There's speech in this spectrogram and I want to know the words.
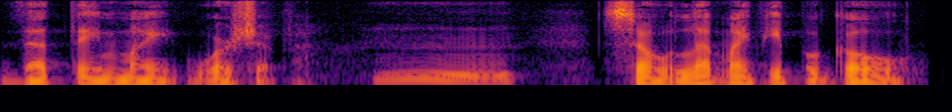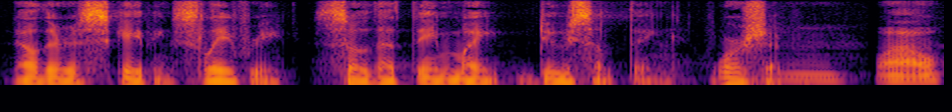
that they might worship. Hmm. So, let my people go. Now they're escaping slavery so that they might do something, worship. Mm, wow.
